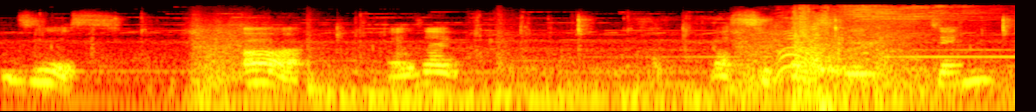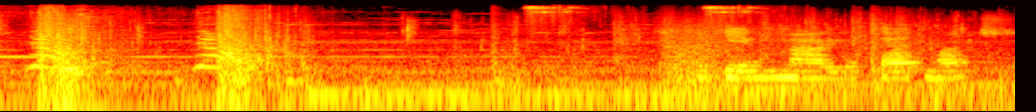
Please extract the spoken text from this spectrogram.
This? Oh, it's like a super speed thing. Okay, Mario Kart much.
